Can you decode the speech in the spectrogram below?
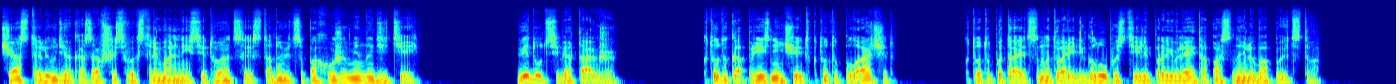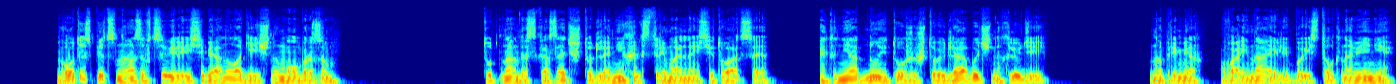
Часто люди, оказавшись в экстремальной ситуации, становятся похожими на детей. Ведут себя так же. Кто-то капризничает, кто-то плачет, кто-то пытается натворить глупости или проявляет опасное любопытство. Вот и спецназовцы вели себя аналогичным образом. Тут надо сказать, что для них экстремальная ситуация – это не одно и то же, что и для обычных людей. Например, война или боестолкновение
